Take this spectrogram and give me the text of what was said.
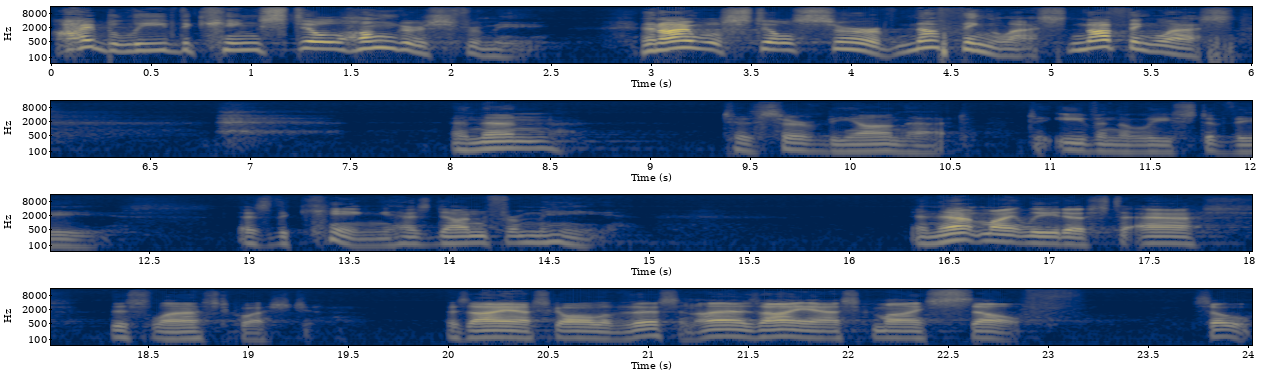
I believe the king still hungers for me and I will still serve. Nothing less, nothing less. And then to serve beyond that to even the least of these, as the King has done for me. And that might lead us to ask this last question, as I ask all of this, and as I ask myself. So,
